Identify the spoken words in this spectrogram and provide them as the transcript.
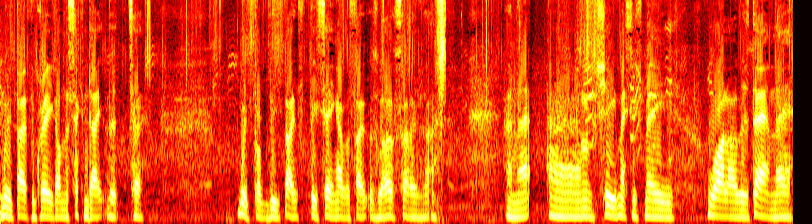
we both agreed on the second date that uh, we'd probably both be seeing other folk as well. So, uh, and that, um, she messaged me while I was down there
